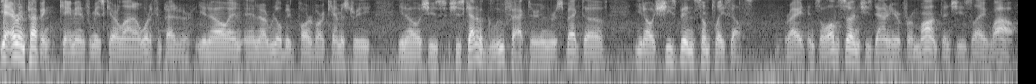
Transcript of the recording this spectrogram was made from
Yeah, Erin Pepping came in from East Carolina. What a competitor, you know, and, and a real big part of our chemistry. You know, she's she's kind of a glue factor in respect of, you know, she's been someplace else. right? And so all of a sudden she's down here for a month and she's like, wow,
